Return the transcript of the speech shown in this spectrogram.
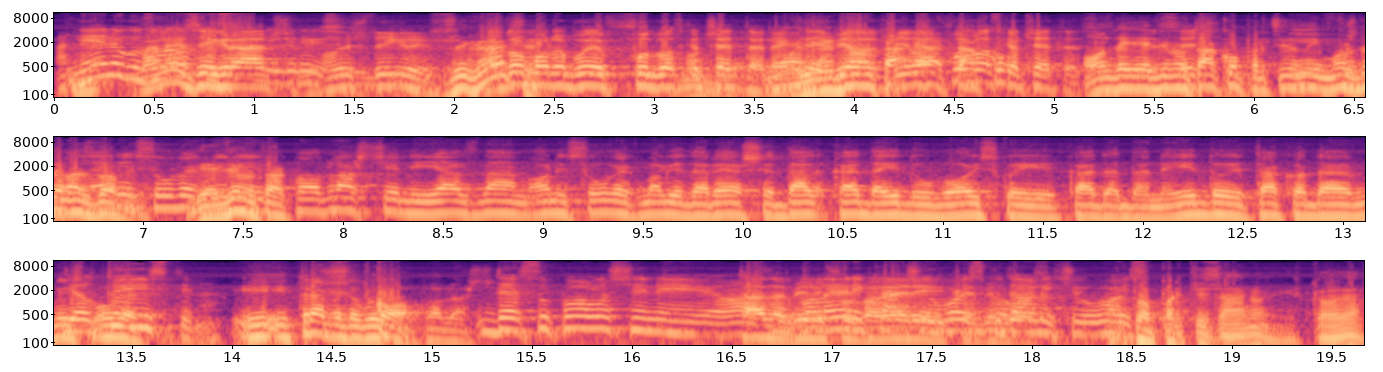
A ne, nego Ma ne zato za što igrače. igraju. Ovi što igraju. Za igrače. to mora bude futbolska četa. Ne, ne, bila, je futbolska četa. Onda jedino Se tako partizan i I možda nas fudbaleri dobije. su uvek Jedino bili tako. povlašćeni, ja znam, oni su uvek mogli da reše da, kada idu u vojsku i kada da ne idu i tako da mi Jel to uvek- istina? I, I treba da budemo povlašćeni. Da su povlašćeni futbaleri fudbaleri kače u je vojsku, da li će u A vojsku. to partizanovi, to da.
